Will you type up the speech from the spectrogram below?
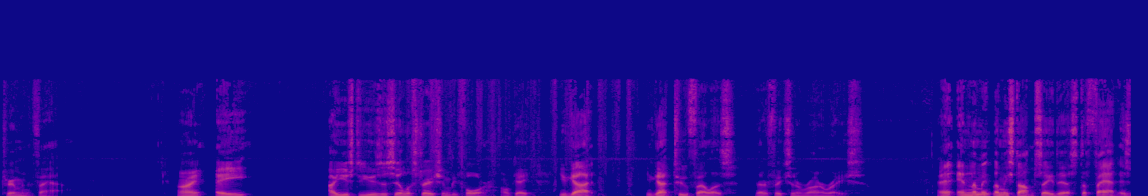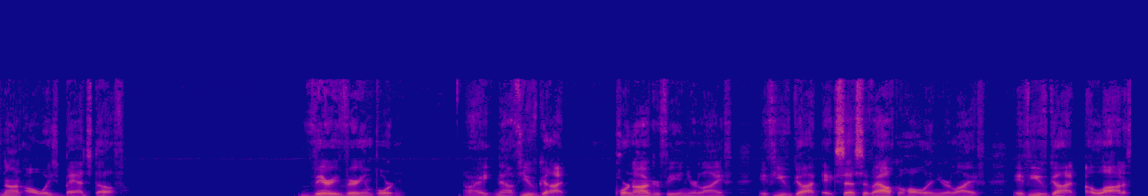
Trimming the fat. All right, a I used to use this illustration before. Okay, you got you got two fellas that are fixing to run a race, and, and let me let me stop and say this: the fat is not always bad stuff. Very very important. All right, now if you've got pornography in your life, if you've got excessive alcohol in your life, if you've got a lot of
